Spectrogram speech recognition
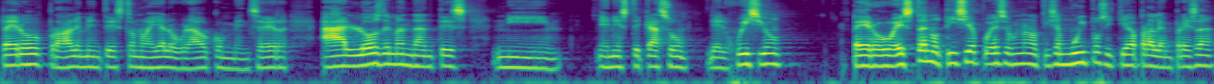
pero probablemente esto no haya logrado convencer a los demandantes ni en este caso del juicio. Pero esta noticia puede ser una noticia muy positiva para la empresa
